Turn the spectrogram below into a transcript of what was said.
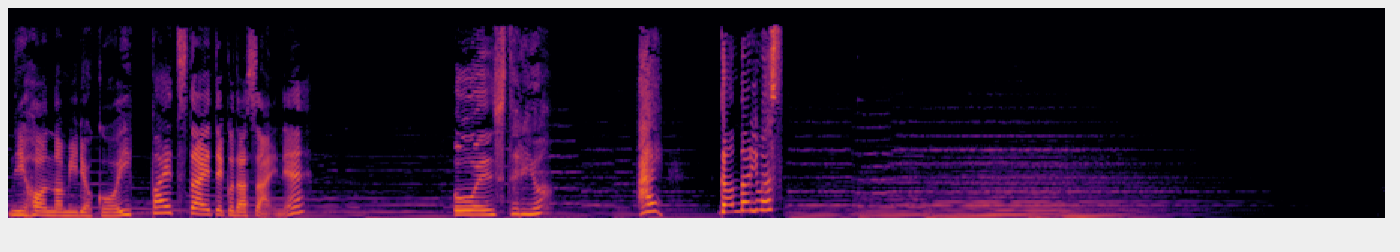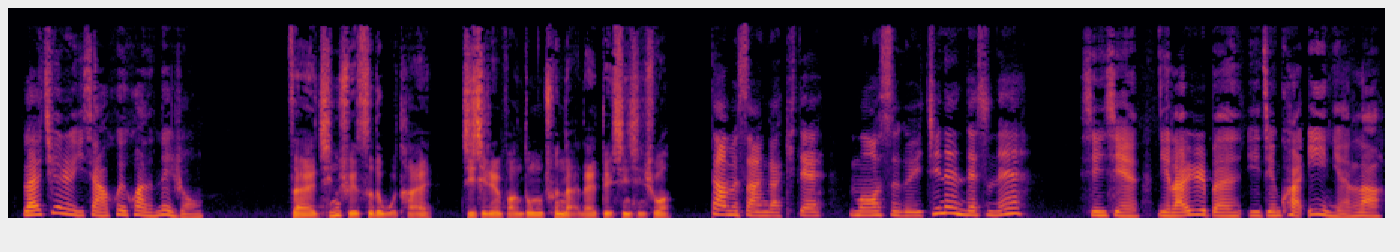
日本の魅力をいっぱい伝えてくださいね応援してるよはい頑張ります来确认一下绘画的内容。在清水寺的舞台，机器人房东春奶奶对星星说：“タムさんが来てもうすぐ一年ですね。星星，你来日本已经快一年了。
